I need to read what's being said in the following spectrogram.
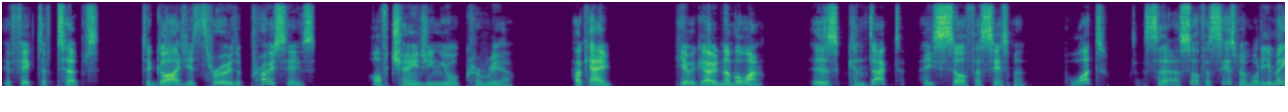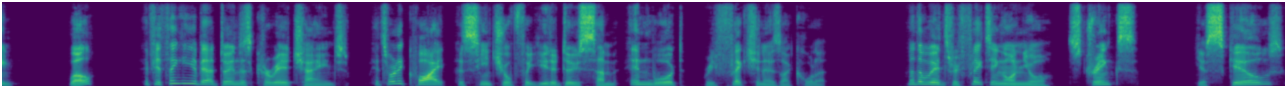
effective tips to guide you through the process of changing your career. Okay, here we go. Number one is conduct a self assessment. What? A self assessment? What do you mean? Well, if you're thinking about doing this career change, it's really quite essential for you to do some inward reflection, as I call it. In other words, reflecting on your strengths, your skills,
